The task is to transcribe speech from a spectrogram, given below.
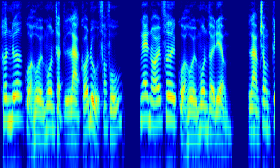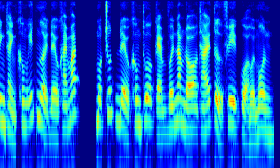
hơn nữa của hồi môn thật là có đủ phong phú, nghe nói phơi của hồi môn thời điểm, làm trong kinh thành không ít người đều khai mắt, một chút đều không thua kém với năm đó thái tử phi của hồi môn,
